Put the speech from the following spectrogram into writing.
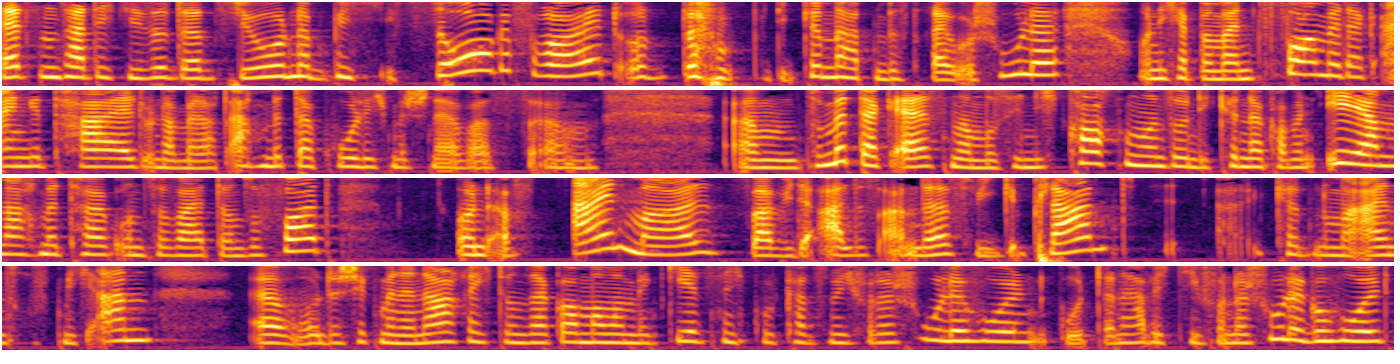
letztens hatte ich die Situation, habe mich so gefreut und die Kinder hatten bis drei Uhr Schule und ich habe mir meinen Vormittag eingeteilt und habe mir gedacht, ach, Mittag hole ich mir schnell was ähm, ähm, zum Mittagessen, dann muss ich nicht kochen und so und die Kinder kommen eh am Nachmittag und so weiter und so fort. Und auf einmal war wieder alles anders wie geplant. Kind Nummer eins ruft mich an äh, oder schickt mir eine Nachricht und sagt, oh Mama, mir geht's nicht gut, kannst du mich von der Schule holen? Gut, dann habe ich die von der Schule geholt.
